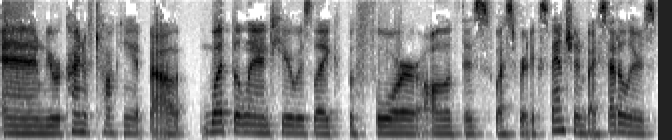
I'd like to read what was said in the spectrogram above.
And we were kind of talking about what the land here was like before all of this westward expansion by settlers.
